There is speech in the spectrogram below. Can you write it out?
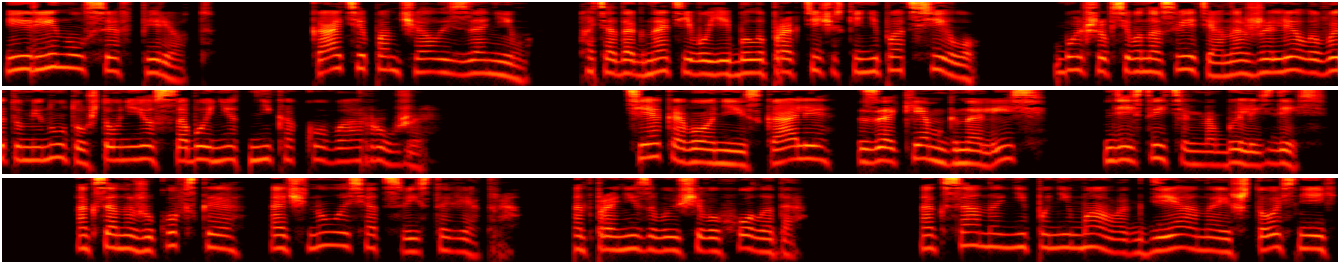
и ринулся вперед. Катя помчалась за ним, хотя догнать его ей было практически не под силу. Больше всего на свете она жалела в эту минуту, что у нее с собой нет никакого оружия. Те, кого они искали, за кем гнались, действительно были здесь. Оксана Жуковская очнулась от свиста ветра, от пронизывающего холода. Оксана не понимала, где она и что с ней,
